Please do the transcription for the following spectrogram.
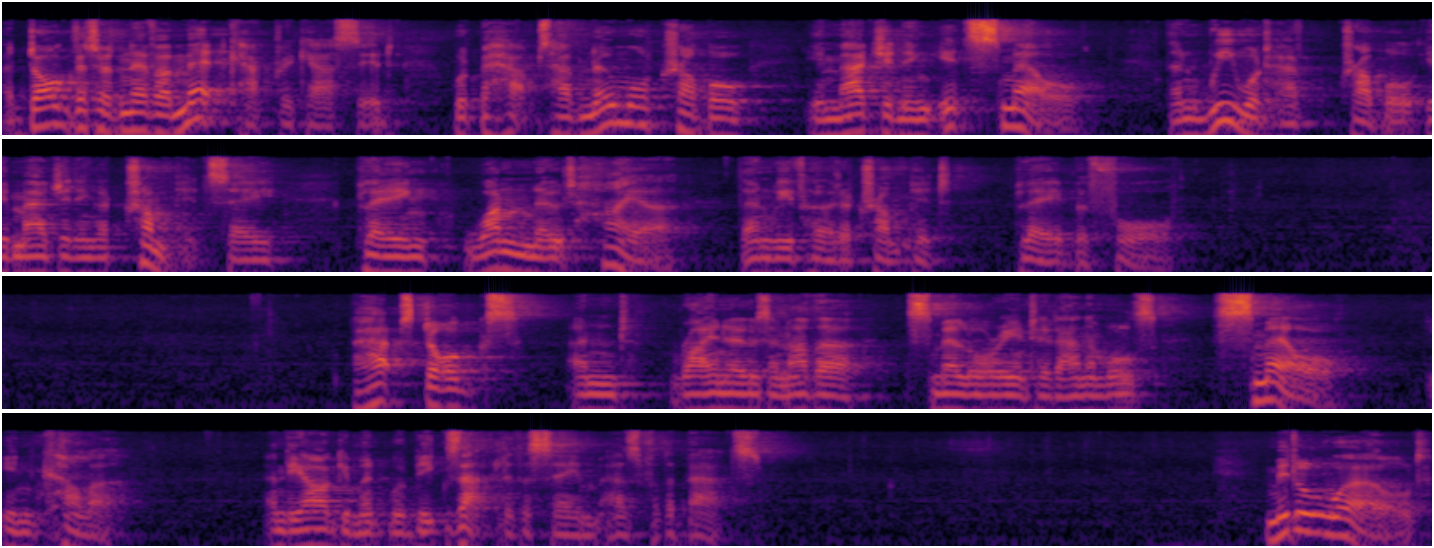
A dog that had never met capric acid would perhaps have no more trouble imagining its smell than we would have trouble imagining a trumpet, say, playing one note higher than we've heard a trumpet play before. Perhaps dogs and rhinos and other smell oriented animals smell in color and the argument would be exactly the same as for the bats. Middle world,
